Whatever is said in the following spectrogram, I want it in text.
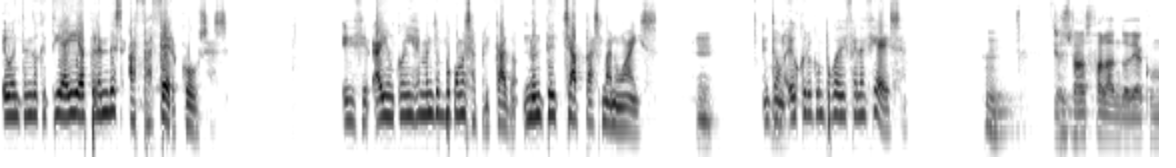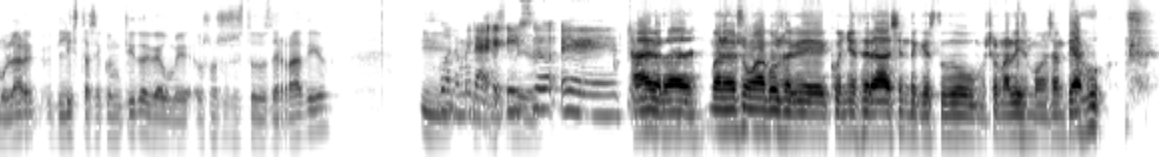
eu entendo que ti aí aprendes a facer cousas. É dicir, hai un coñecemento un pouco máis aplicado, non te chapas manuais. Mm Entón, eu creo que un pouco a diferencia é esa. Hmm. Yo estabas falando de acumular listas de contido e veume os nosos estudos de radio E, bueno, mira, é que iso eh. Ah, é verdade. Bueno, é unha cousa que coñecerá a xente que estudou xornalismo en Santiago.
